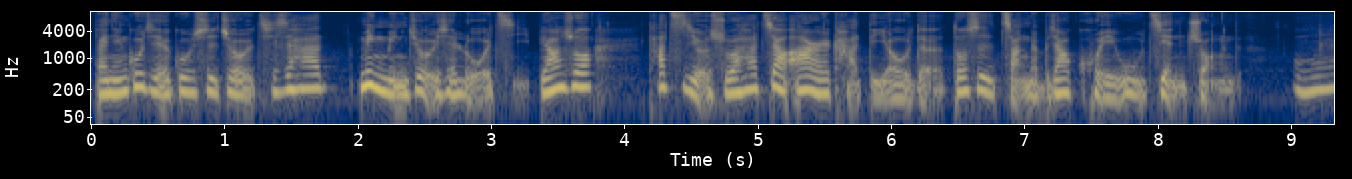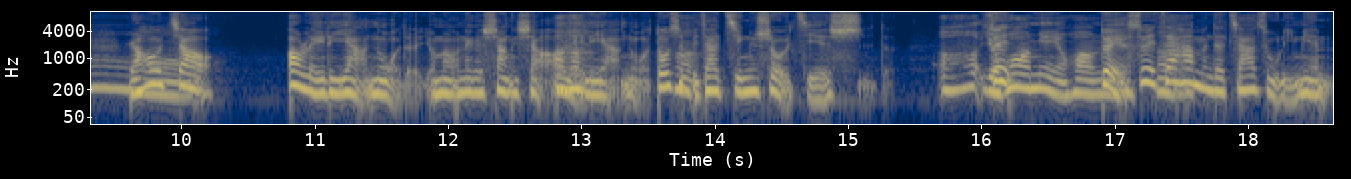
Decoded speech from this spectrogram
百年孤寂的故事就其实它命名就有一些逻辑，比方说他自己有说，他叫阿尔卡迪欧的都是长得比较魁梧健壮的哦，然后叫。奥雷里亚诺的有没有那个上校？奥雷里亚诺都是比较精瘦结实的哦，有画面，有画面。对，所以在他们的家族里面，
